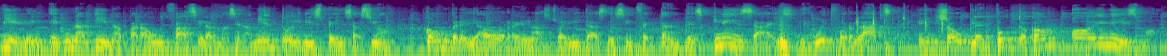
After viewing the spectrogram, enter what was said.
vienen en una tina para un fácil almacenamiento y dispensación. Compre y ahorre en las toallitas desinfectantes Clean Size de Whitford Labs en showplet.com hoy mismo.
